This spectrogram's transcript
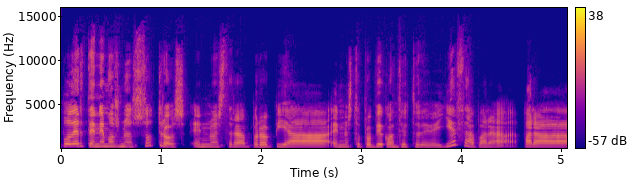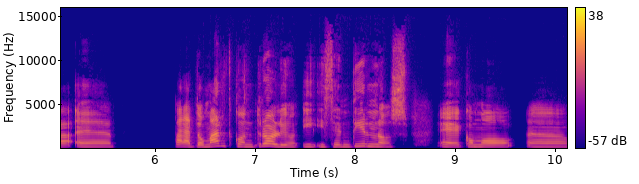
poder tenemos nosotros en, nuestra propia, en nuestro propio concepto de belleza para, para eh, para tomar control y, sentirnos eh, como eh,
